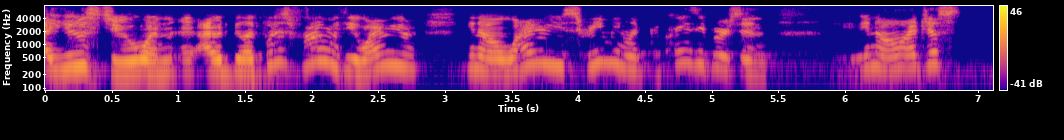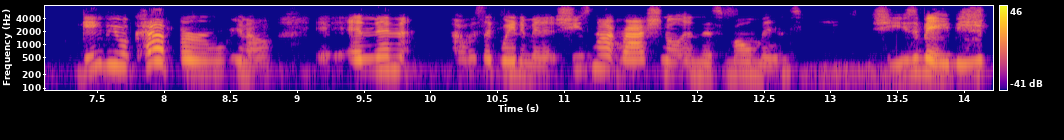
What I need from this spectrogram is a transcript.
I used to when I would be like, "What is wrong with you? Why are you, you know, why are you screaming like a crazy person? You know, I just gave you a cup, or you know." And then I was like, "Wait a minute. She's not rational in this moment. She's a baby.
